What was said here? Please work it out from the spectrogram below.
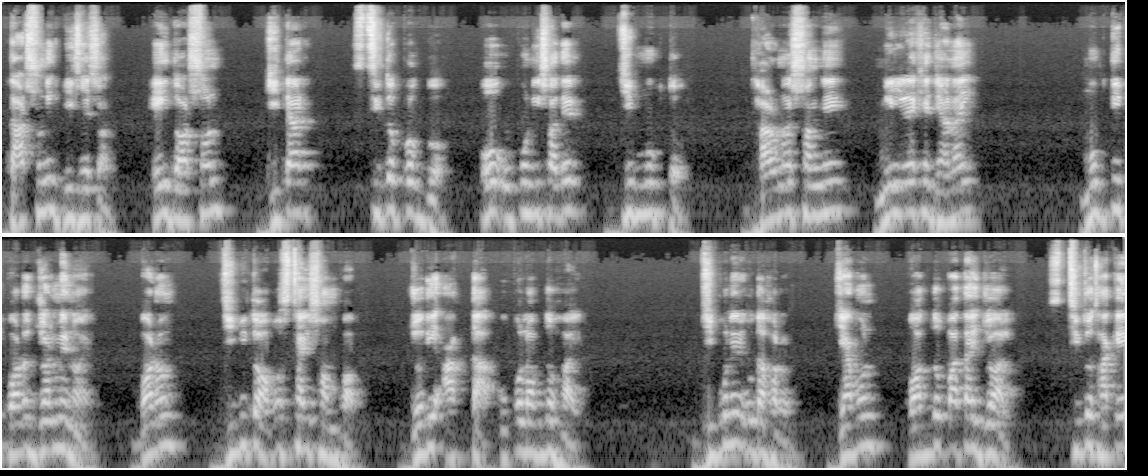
দার্শনিক বিশ্লেষণ, এই দর্শন গীতার স্থিতপ্রজ্ঞ ও উপনিষদের জীবমুক্ত। ধারণার সঙ্গে মিল রেখে জানাই, মুক্তি পরজন্মে নয়, বরং জীবিত অবস্থায় সম্ভব, যদি আত্মা উপলব্ধ হয়। জীবনের উদাহরণ, যেমন পদ্ম পাতায় জল স্থিত থাকে,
